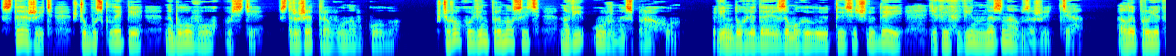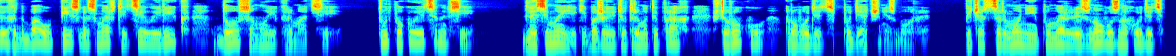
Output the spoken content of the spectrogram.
стежить, щоб у склепі не було вогкості, стриже траву навколо. Щороку він приносить нові урни з прахом. Він доглядає за могилою тисяч людей, яких він не знав за життя, але про яких дбав після смерті цілий рік до самої кремації. Тут покояться не всі. Для сімей, які бажають отримати прах, щороку проводять подячні збори. Під час церемонії померлі знову знаходять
